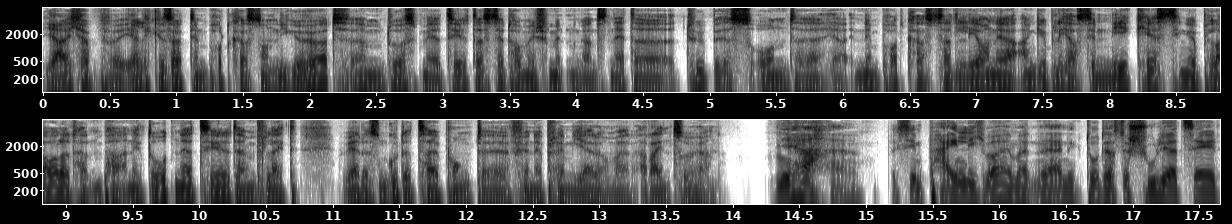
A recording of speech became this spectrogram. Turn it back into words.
Ja, ich habe ehrlich gesagt den Podcast noch nie gehört. Ähm, du hast mir erzählt, dass der Tommy Schmidt ein ganz netter Typ ist und äh, ja, in dem Podcast hat Leon ja angeblich aus dem Nähkästchen geplaudert, hat ein paar Anekdoten erzählt. Ähm, vielleicht wäre das ein guter Zeitpunkt äh, für eine Premiere, um mal reinzuhören. Ja, ein bisschen peinlich war. Er hat eine Anekdote aus der Schule erzählt.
